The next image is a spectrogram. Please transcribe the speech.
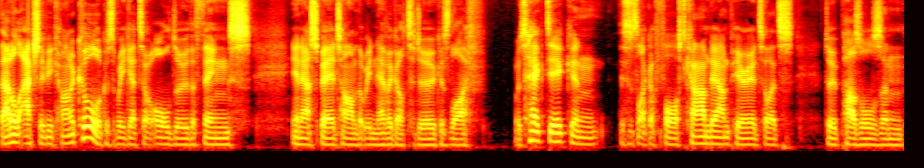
That'll actually be kind of cool because we get to all do the things in our spare time that we never got to do because life was hectic and this is like a forced calm down period. So let's do puzzles and,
